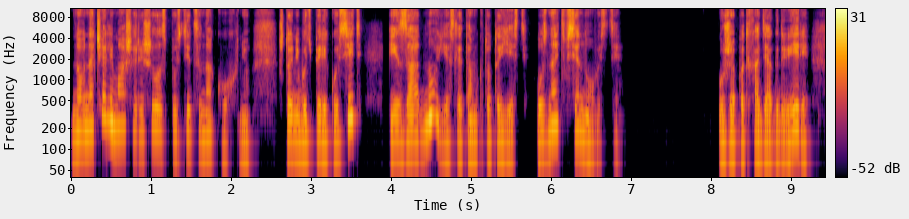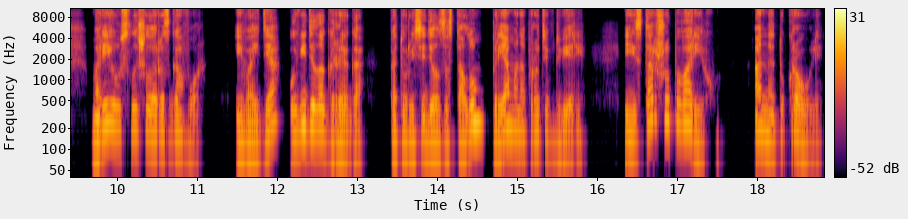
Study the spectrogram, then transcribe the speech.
Но вначале Маша решила спуститься на кухню, что-нибудь перекусить и заодно, если там кто-то есть, узнать все новости. Уже подходя к двери, Мария услышала разговор и, войдя, увидела Грега, который сидел за столом прямо напротив двери, и старшую повариху, Аннету Кроули,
